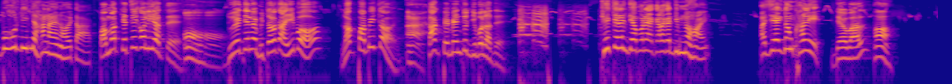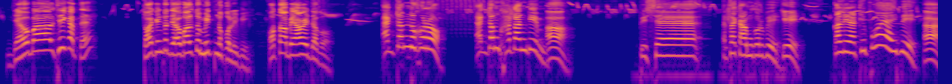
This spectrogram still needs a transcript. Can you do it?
বহুত দিন দেখা নাই নহয় তাক। পামত খেতি কৰি ইয়াতে? দুই এদিনৰ ভিতৰত আহিব। লগ পাবি তই? আহ। তাক পে'মেণ্টটো দিব লাগে থিতেৰি দিয়াৰ পৰা একেলগে দিম নহয়? আজি একদম খালী। দেওবাল? অ। দেওবাল ঠিক আছে। তই কিন্তু দেওবালটো মিট নকৰিবি। কথা বেয়া হৈ যাব? একদম নকৰ একদম খাটাং দিম। অঁ। পিছে এটা কাম কৰবি। কি? কালি ৰাতিপুৱাই আহিবি। আহ।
